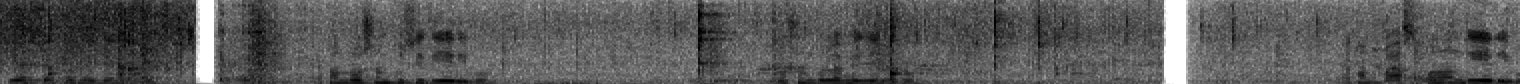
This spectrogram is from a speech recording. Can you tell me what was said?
পেঁয়াজটা একটু ভেজে নেব। এখন রসুন কুচি দিয়ে দিব। রসুনগুলো ভেজে নেব। এখন পাঁচ ফোড়ন দিয়ে দিব।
